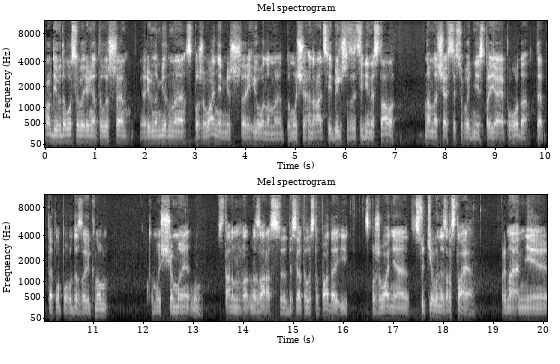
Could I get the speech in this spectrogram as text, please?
Насправді вдалося вирівняти лише рівномірне споживання між регіонами, тому що генерації більше за ці дні не стало. Нам, на щастя, сьогодні сприяє погода, теп- тепла погода за вікном, тому що ми ну, станом на, на зараз е, 10 листопада і споживання суттєво не зростає. Принаймні,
